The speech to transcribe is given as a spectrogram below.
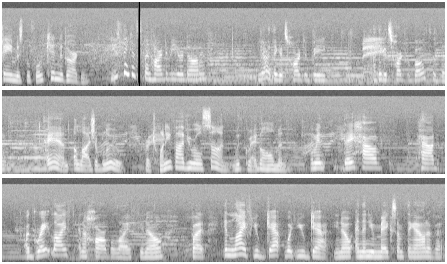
famous before kindergarten. Do you think it's been hard to be your daughter? Yeah, I think it's hard to be, I think it's hard for both of them. And Elijah Blue, her 25 year old son with Gregg Allman. I mean, they have had a great life and a horrible life, you know? But in life, you get what you get, you know, and then you make something out of it.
